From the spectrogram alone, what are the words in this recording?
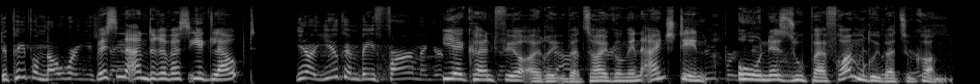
Wissen andere, was ihr glaubt? Ihr könnt für eure Überzeugungen einstehen, ohne super fromm rüberzukommen.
